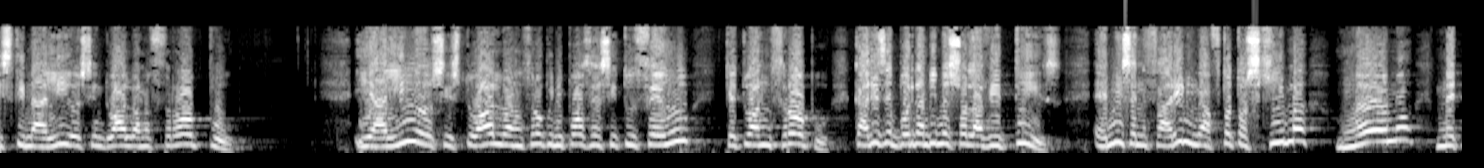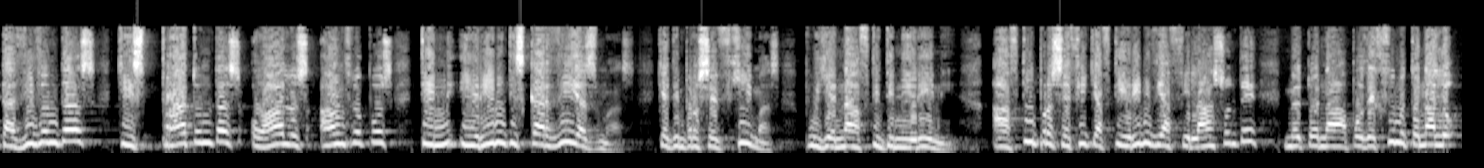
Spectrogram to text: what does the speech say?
στην αλλίωση του άλλου ανθρώπου. Η αλλίωση του άλλου ανθρώπου είναι υπόθεση του Θεού και του ανθρώπου. Κανείς δεν μπορεί να μπει μεσολαβητής. Εμείς ενθαρρύνουμε αυτό το σχήμα μόνο μεταδίδοντας και εισπράττοντας ο άλλος άνθρωπος την ειρήνη της καρδίας μας και την προσευχή μας που γεννά αυτή την ειρήνη. Αυτή η προσευχή και αυτή η ειρήνη διαφυλάσσονται με το να αποδεχθούμε τον άλλο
